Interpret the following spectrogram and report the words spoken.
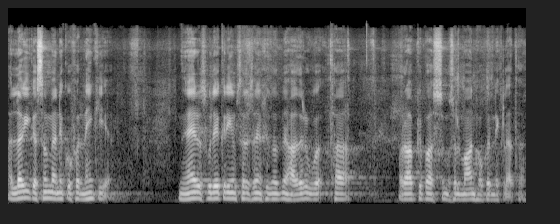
अल्लाह की कसम मैंने कुफर नहीं किया। मैं रसूल करीम वसल्लम की खिदमत में हाज़िर हुआ था और आपके पास से मुसलमान होकर निकला था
